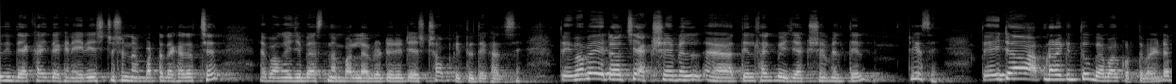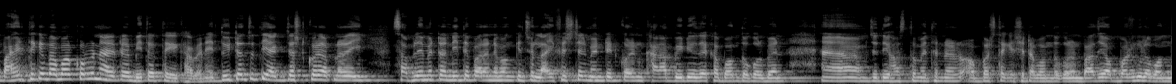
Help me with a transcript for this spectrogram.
যদি দেখাই, দেখেন এই রেজিস্ট্রেশন নাম্বারটা দেখা যাচ্ছে এবং এই যে ব্যাস নাম্বার ল্যাবরেটরি টেস্ট সব কিন্তু দেখা যাচ্ছে। তো এইভাবে এটা হচ্ছে একশো এম তেল থাকবে, এই যে একশো এম তেল, ঠিক আছে? তো এইটা আপনারা কিন্তু ব্যবহার করতে পারেন। এটা বাহির থেকে ব্যবহার করবেন আর এটা ভিতর থেকে খাবেন। এই দুইটা যদি অ্যাডজাস্ট করে আপনারা এই সাপ্লিমেন্টটা নিতে পারেন এবং কিছু লাইফস্টাইল মেনটেন করেন, খারাপ ভিডিও দেখা বন্ধ করবেন যদি হস্তমেথনের অভ্যাস থাকে সেটা বন্ধ করবেন, বাজে অভ্যাসগুলো বন্ধ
